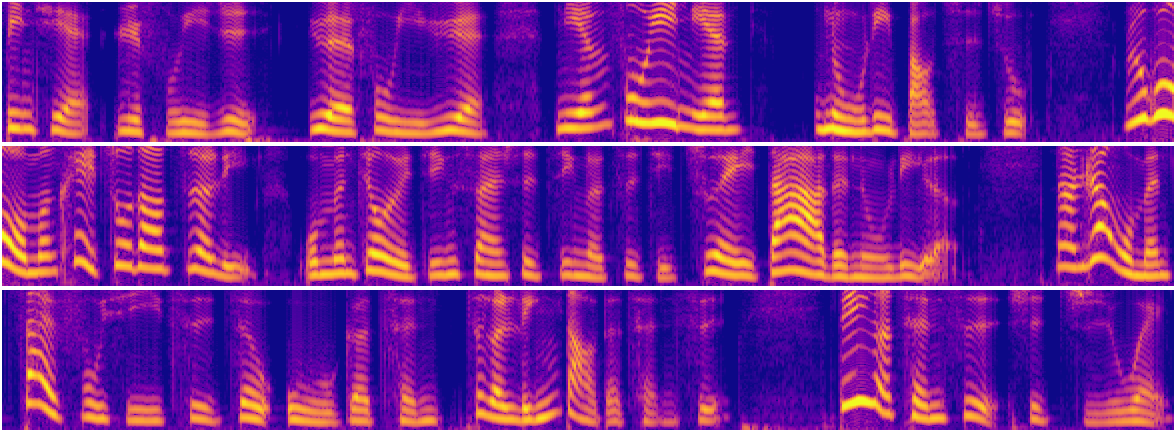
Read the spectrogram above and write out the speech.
并且日复一日、月复一月、年复一年、努力保持住。如果我们可以做到这里，我们就已经算是尽了自己最大的努力了。那让我们再复习一次这五个层，这个领导的层次。第一个层次是职位，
